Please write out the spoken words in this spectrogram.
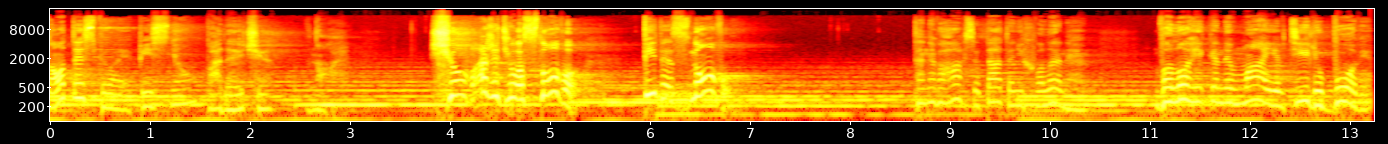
ноти, співає пісню, падаючи в ноги. Що важить його слово? Піде знову. Та не вагався тато ні хвилини, бо логіки немає в тій любові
